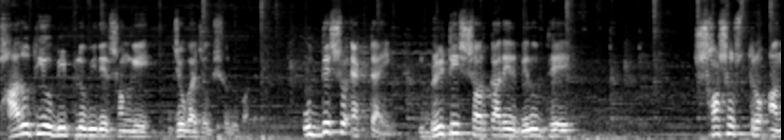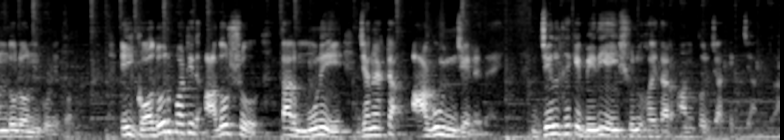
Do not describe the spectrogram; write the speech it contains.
ভারতীয় বিপ্লবীদের সঙ্গে যোগাযোগ শুরু করেন। উদ্দেশ্য একটাই, ব্রিটিশ সরকারের বিরুদ্ধে সশস্ত্র আন্দোলন গড়ে তোলা। এই গদর পার্টির আদর্শ তার মনে যেন একটা আগুন জেলে দেয়। জেল থেকে বেরিয়েই শুরু হয় তার আন্তর্জাতিক যাত্রা।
